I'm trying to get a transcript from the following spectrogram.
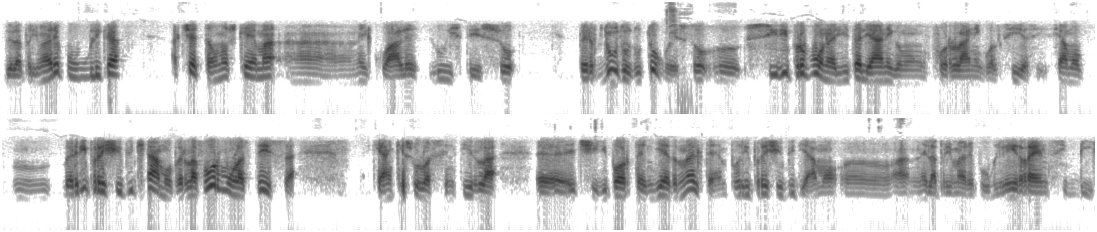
della Prima Repubblica, accetta uno schema eh, nel quale lui stesso, perduto tutto questo, eh, si ripropone agli italiani come un Forlani qualsiasi. Siamo, mh, mm, riprecipitiamo per la formula stessa, che anche solo a sentirla eh, ci riporta indietro nel tempo, riprecipitiamo eh, nella Prima Repubblica, il Renzi bis.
